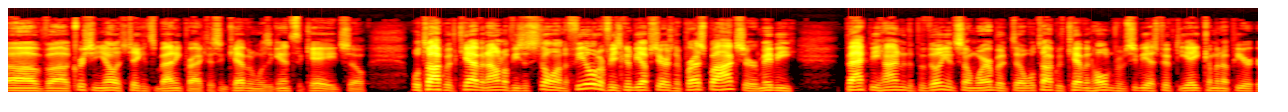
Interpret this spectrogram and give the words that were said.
of uh, Christian Yelich taking some batting practice, and Kevin was against the cage. So we'll talk with Kevin. I don't know if he's still on the field or if he's going to be upstairs in the press box or maybe back behind in the pavilion somewhere. But uh, we'll talk with Kevin Holden from CBS 58 coming up here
